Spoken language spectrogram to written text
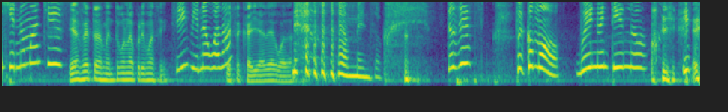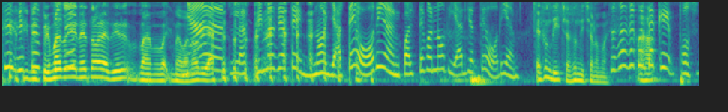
dije, no manches. Y fíjate, también tengo una prima así, Sí, bien aguada. que se caía de aguada. Menso. Entonces, fue como, güey, no entiendo. Oye, Este- si mis primas oyen esto van a decir, me, me van a odiar. las primas ya te, no, ya te odian. ¿Cuál te van a odiar? Ya te odian. Es un dicho, es un dicho nomás. Entonces, haz de cuenta Ajá. que, pues,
